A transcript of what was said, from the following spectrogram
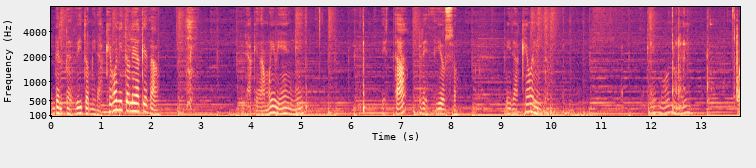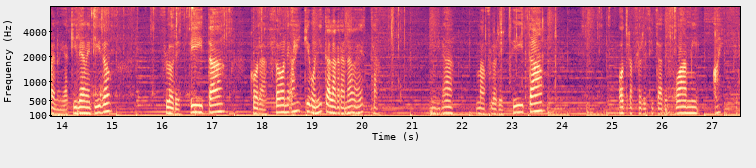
del perrito. Mira, qué bonito le ha quedado. Le ha quedado muy bien, ¿eh? Está precioso. Mira, qué bonito. Bueno, y aquí le ha metido florecitas, corazones. ¡Ay, qué bonita la granada esta! Mira, más florecitas otra florecita de foami ay espera.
